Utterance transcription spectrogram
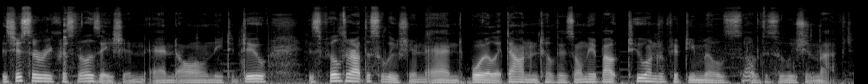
It's just a recrystallization, and all I'll need to do is filter out the solution and boil it down until there's only about 250 mils of the solution left.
